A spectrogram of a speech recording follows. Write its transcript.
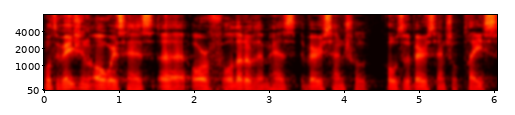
Motivation always has, uh, or for a lot of them, has a very central holds a very central place,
